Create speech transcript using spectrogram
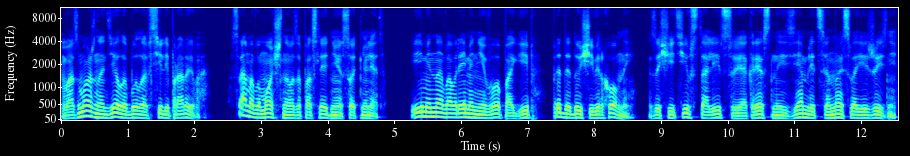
Возможно, дело было в силе прорыва, самого мощного за последнюю сотню лет. Именно во время него погиб предыдущий Верховный, защитив столицу и окрестные земли ценой своей жизни.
